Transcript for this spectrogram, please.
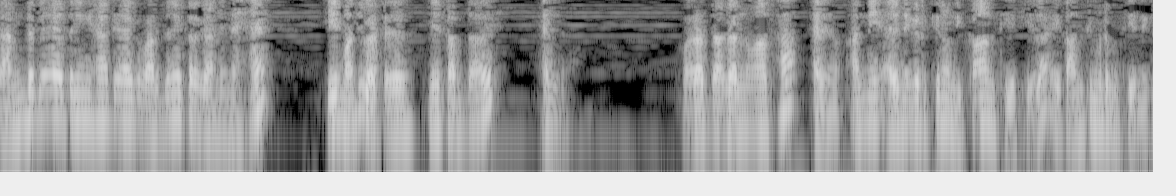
යන්න බෑ එතනින් එහාට එයා ඒක වර්ධනය කරගන්නේ නැහැ. ඒ මදිවට මේ ශ්‍රද්ධාවේ ඇලෙනවා. වරද්දා ගන්නවා සහ ඇලෙනවා. අන්නේ ඇලෙන එකට කියනවා නිකාන්තිය කියලා. ඒක අන්තිමටම තියෙන එක.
